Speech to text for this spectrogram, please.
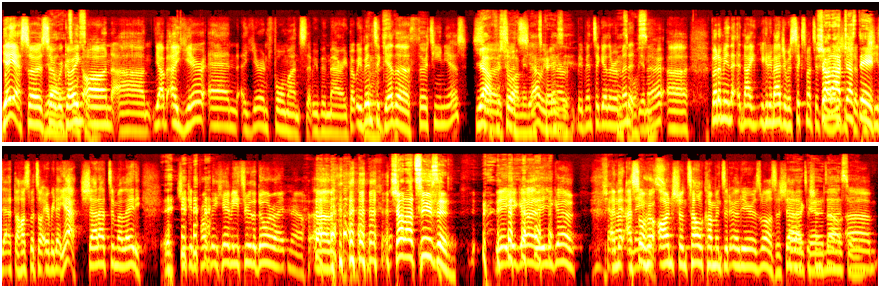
Yeah, yeah. So so Yeah, we're going awesome. on um yeah, a year and a year and four months that we've been married. But we've been Nice. together 13 years. Yeah, So- for so sure. I mean, yeah, we've been, crazy. we've been together a That's minute, you know. Uh but I mean like you can imagine we're six months Shout out Justine. she's at the hospital every day. Yeah, shout out to my lady. She can probably hear me through the door right now. Um, Shout out Susan. there you go, there you go. Shout and then I saw her aunt Chantal commented earlier as well. So shout out to Okay, Chantal. nice um,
